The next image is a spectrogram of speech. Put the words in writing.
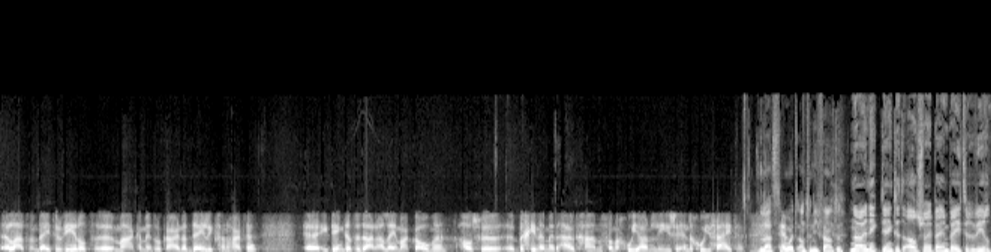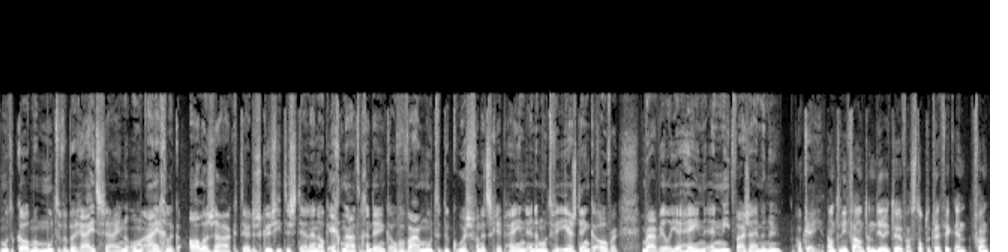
laten we een betere wereld eh, maken met elkaar. Dat deel ik van harte. Uh, ik denk dat we daar alleen maar komen als we uh, beginnen met uitgaan van een goede analyse en de goede feiten. Laatste woord, Anthony Fountain. Nou, en ik denk dat als wij bij een betere wereld moeten komen... moeten we bereid zijn om eigenlijk alle zaken ter discussie te stellen... en ook echt na te gaan denken over waar moet de koers van het schip heen. En dan moeten we eerst denken over waar wil je heen en niet waar zijn we nu. Oké, Anthony Fountain, directeur van Stop the Traffic... en Frank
